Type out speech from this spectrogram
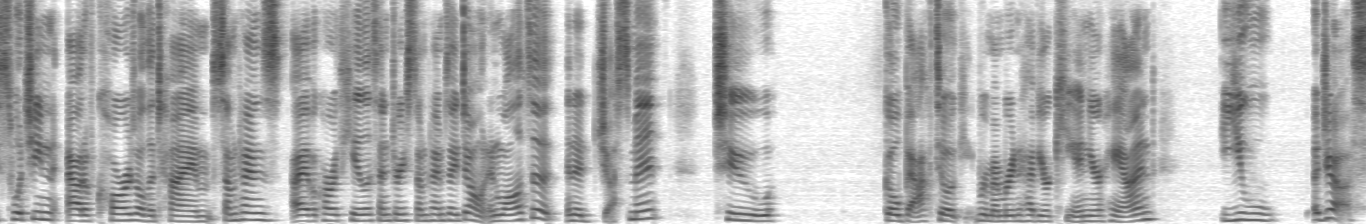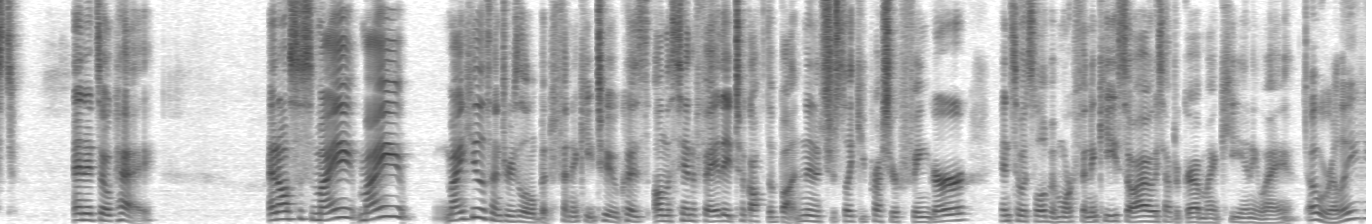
switching out of cars all the time, sometimes I have a car with keyless entry, sometimes I don't. And while it's a an adjustment to go back to remembering to have your key in your hand, you adjust and it's okay. And also my my my keyless entry is a little bit finicky too because on the Santa Fe they took off the button and it's just like you press your finger and so it's a little bit more finicky. So I always have to grab my key anyway. Oh, really?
